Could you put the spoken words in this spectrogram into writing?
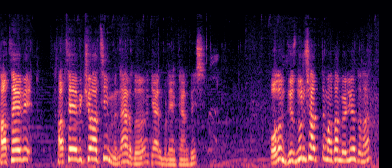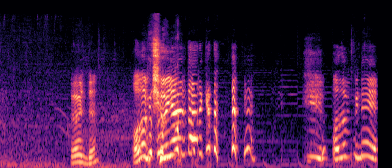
Kataya bir Kataya bir Q atayım mı? Nerede o? Gel buraya kardeş. Oğlum düz vuruş attım adam ölüyordu lan. Öldü. Oğlum Q'yu öldü arkada. Oğlum bu ne?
